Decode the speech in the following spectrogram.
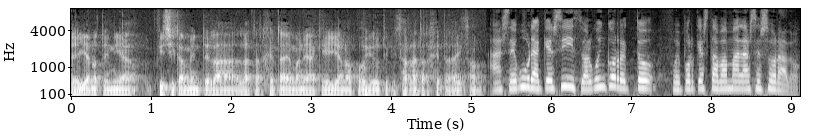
Ella no tenía físicamente la, la tarjeta, de manera que ella no ha podido utilizar la tarjeta de iPhone. Asegura que si hizo algo incorrecto fue porque estaba mal asesorado.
